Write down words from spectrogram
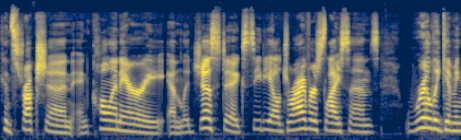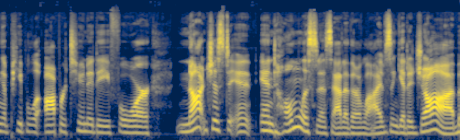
construction and culinary and logistics, CDL driver's license, really giving a people an opportunity for not just to end homelessness out of their lives and get a job,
